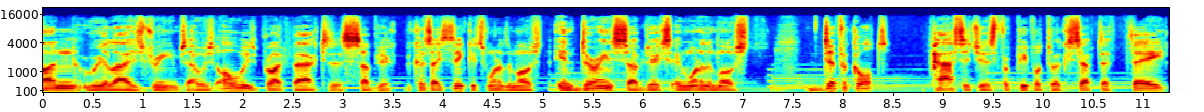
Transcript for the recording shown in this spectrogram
unrealized dreams. I was always brought back to this subject because I think it's one of the most enduring subjects and one of the most difficult passages for people to accept that they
